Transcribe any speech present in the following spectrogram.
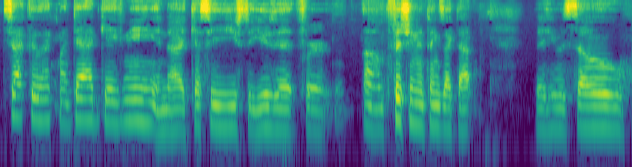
exactly like my dad gave me, and I guess he used to use it for um, fishing and things like that. That he was so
